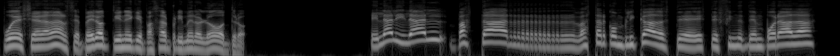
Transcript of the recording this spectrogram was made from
puede llegar a darse, pero tiene que pasar primero lo otro. El Al Hilal va a estar, complicado este, este fin de temporada,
